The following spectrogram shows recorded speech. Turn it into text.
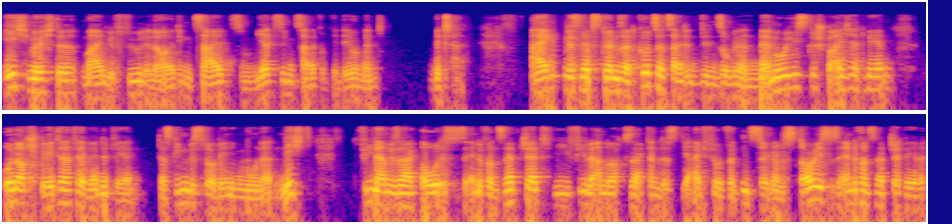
ich möchte mein Gefühl in der heutigen Zeit, zum jetzigen Zeitpunkt, in dem Moment mitteilen. Eigene Snaps können seit kurzer Zeit in den sogenannten Memories gespeichert werden und auch später verwendet werden. Das ging bis vor wenigen Monaten nicht. Viele haben gesagt, oh, das ist das Ende von Snapchat, wie viele andere auch gesagt haben, dass die Einführung von Instagram Stories das Ende von Snapchat wäre.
